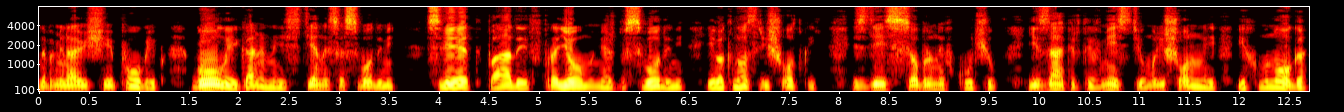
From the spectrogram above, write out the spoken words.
напоминающее погреб, голые каменные стены со сводами, Свет падает в проем между сводами и в окно с решеткой. Здесь собраны в кучу и заперты вместе умалишенные. Их много,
